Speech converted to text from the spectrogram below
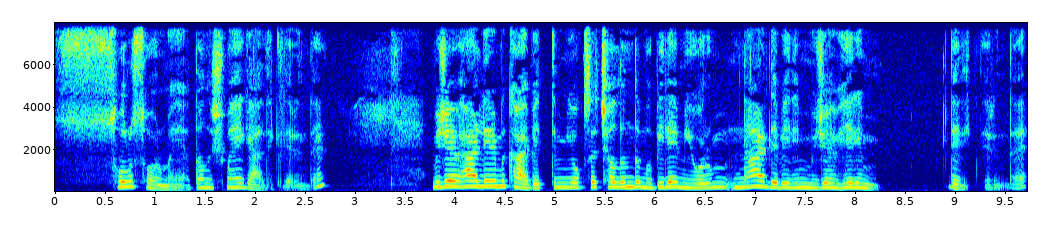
soru sormaya, danışmaya geldiklerinde mücevherlerimi kaybettim yoksa çalındı mı bilemiyorum. Nerede benim mücevherim dediklerinde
